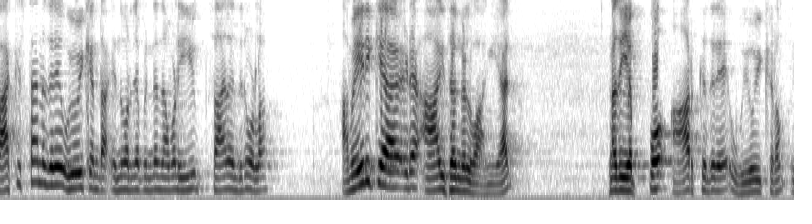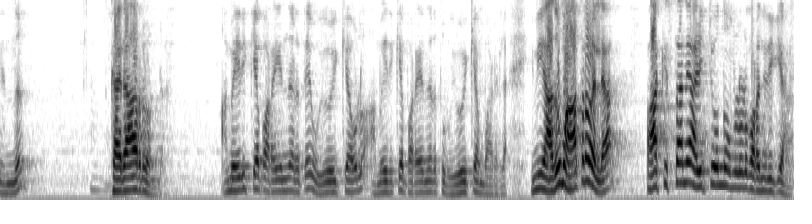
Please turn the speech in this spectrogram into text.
പാകിസ്ഥാനെതിരെ ഉപയോഗിക്കേണ്ട എന്ന് പറഞ്ഞാൽ പിന്നെ നമ്മൾ ഈ സാധനം എന്തിനുള്ള അമേരിക്കയുടെ ആയുധങ്ങൾ വാങ്ങിയാൽ അത് എപ്പോൾ ആർക്കെതിരെ ഉപയോഗിക്കണം എന്ന് കരാറിലുണ്ട്. അമേരിക്ക പറയുന്നിടത്തെ ഉപയോഗിക്കാവുള്ളൂ അമേരിക്ക പറയുന്നിടത്ത് ഉപയോഗിക്കാൻ പാടില്ല. ഇനി അതുമാത്രമല്ല പാകിസ്ഥാനെ അഴിച്ചു എന്ന് നമ്മളോട് പറഞ്ഞിരിക്കുകയാണ്.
